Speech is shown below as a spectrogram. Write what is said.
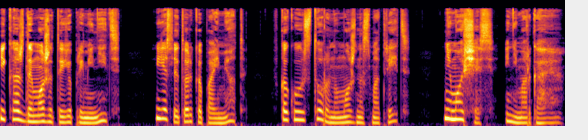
и каждый может ее применить, если только поймет, в какую сторону можно смотреть, не морщась и не моргая.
